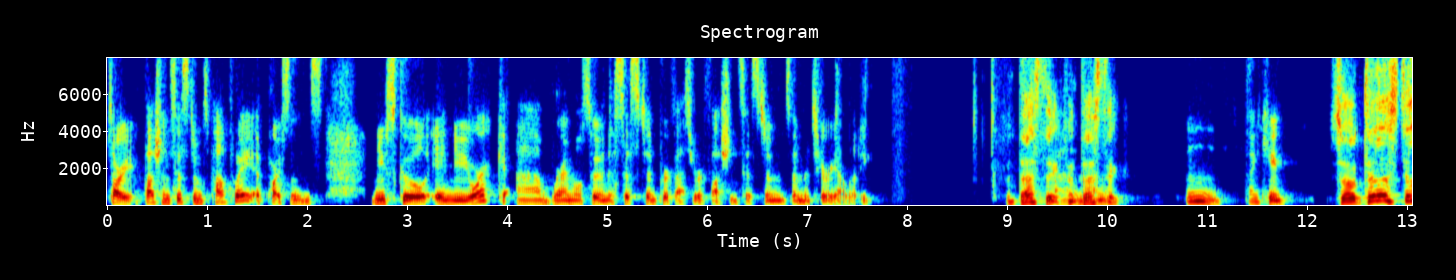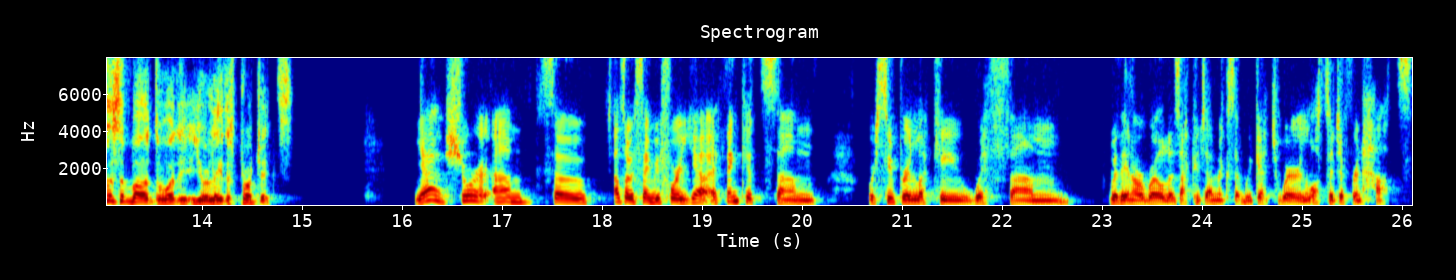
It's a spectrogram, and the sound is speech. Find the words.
sorry, fashion systems pathway at Parsons New School in New York, um, where I'm also an assistant professor of fashion systems and materiality. Fantastic, um, fantastic. Mm, thank you. So tell us, tell us about what your latest projects. Yeah, sure. Um, so as I was saying before, yeah, I think it's um, we're super lucky with um, within our role as academics that we get to wear lots of different hats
